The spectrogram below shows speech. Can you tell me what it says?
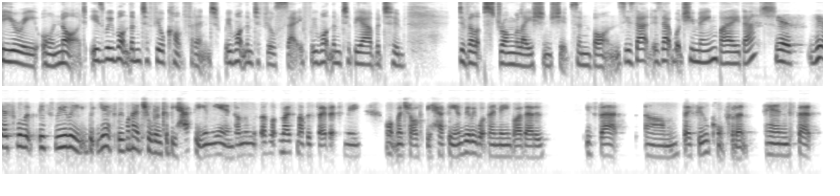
theory or not, is we want them to feel confident. We want them to feel safe. We want them to be able to develop strong relationships and bonds. Is that is that what you mean by that? Yes, yes. Well, it, it's really yes. We want our children to be happy in the end. I mean, most mothers say that to me. I want my child to be happy, and really, what they mean by that is is that um, they feel confident and that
